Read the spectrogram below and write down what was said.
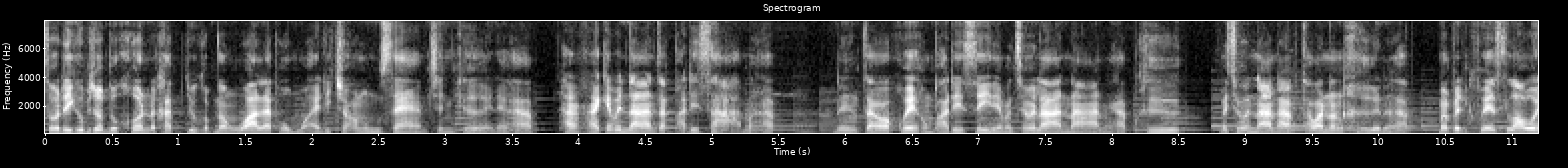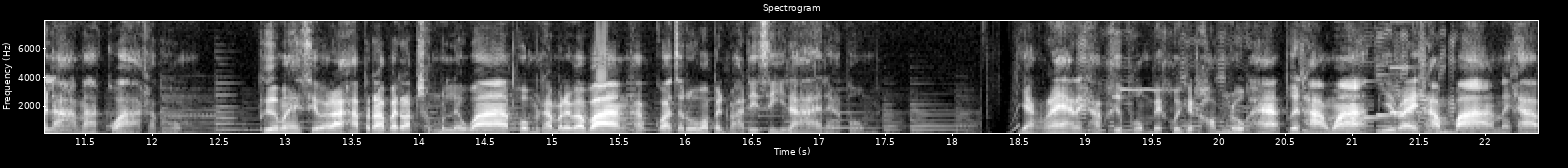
สวัสดีคุณผู้ชมทุกคนนะครับอยู่กับน้องวานและผมไว้ที่ช่องลุงแซมเช่นเคยนะครับห่างหายกันไปนานจากพาร์ทที่3นะครับเนื่องจากว่าเควสของพาร์ทที่4เนี่ยมันใช้เวลานานครับคือไม่ใช่ว่านานแบบทั้งวันทั้งคืนนะครับมันเป็นเควสรอเวลามากกว่าครับผมเพื่อไม่ให้เสียเวลาครับเราไปรับชมกันเลยว่า ผมทำอะไรมาบ้างครับกว่าจะรวมมาเป็นพาร์ทที่4ได้นะครับผม อย่างแรกเลยครับคือผมไปคุยกับทอมนุกฮะเพื่อถามว่ามีไรให้ทำบ้างนะครับ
